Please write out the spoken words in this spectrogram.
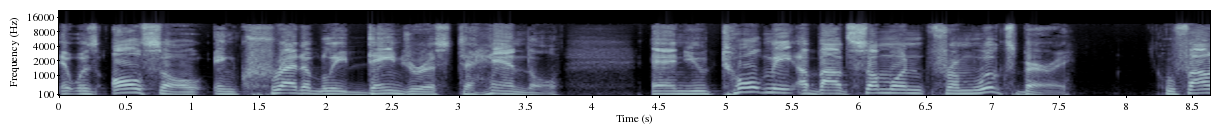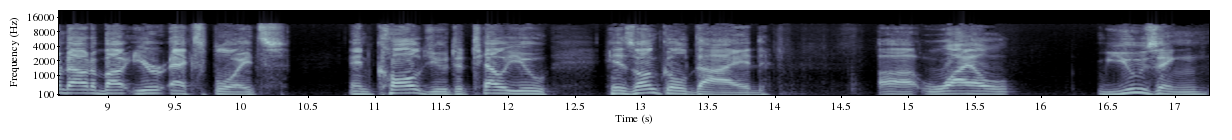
it was also incredibly dangerous to handle. And you told me about someone from Wilkes-Barre who found out about your exploits and called you to tell you his uncle died uh, while using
